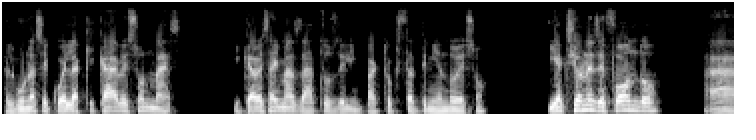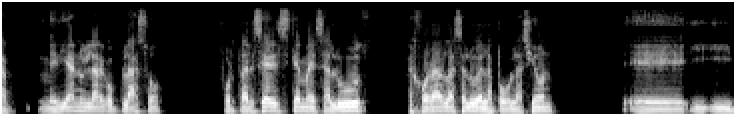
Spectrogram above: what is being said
alguna secuela, que cada vez son más y cada vez hay más datos del impacto que está teniendo eso, y acciones de fondo a mediano y largo plazo, fortalecer el sistema de salud, mejorar la salud de la población eh, y,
